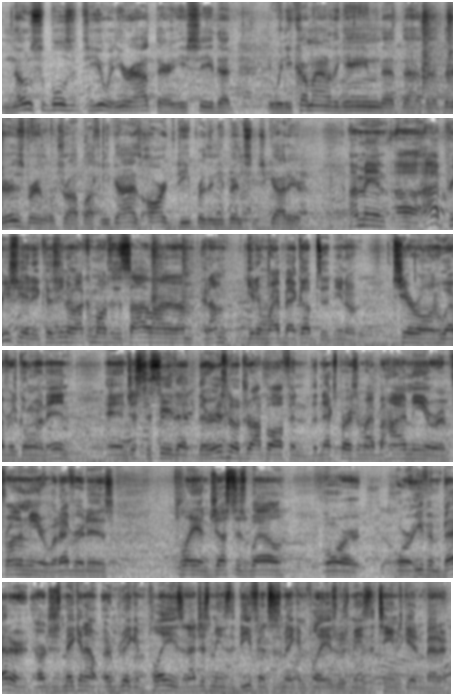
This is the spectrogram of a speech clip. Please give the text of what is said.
noticeable is it to you when you're out there and you see that when you come out of the game that, that, that there is very little drop off and you guys are deeper than you've been since you got here? I mean, uh, I appreciate it because you know I come onto the sideline and I'm and I'm getting right back up to you know cheer on whoever's going in, and just to see that there is no drop off and the next person right behind me or in front of me or whatever it is, playing just as well or or even better are just making out or making plays. And that just means the defense is making plays which means the team's getting better.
